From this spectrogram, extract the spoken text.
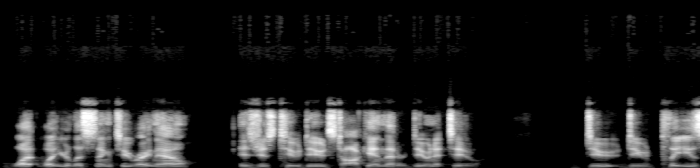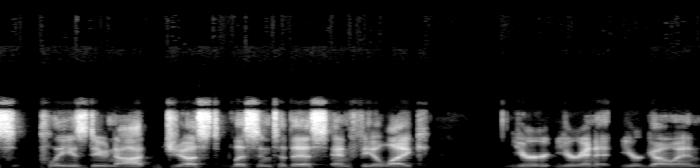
what what you're listening to right now is just two dudes talking that are doing it too do dude please please do not just listen to this and feel like you're you're in it you're going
